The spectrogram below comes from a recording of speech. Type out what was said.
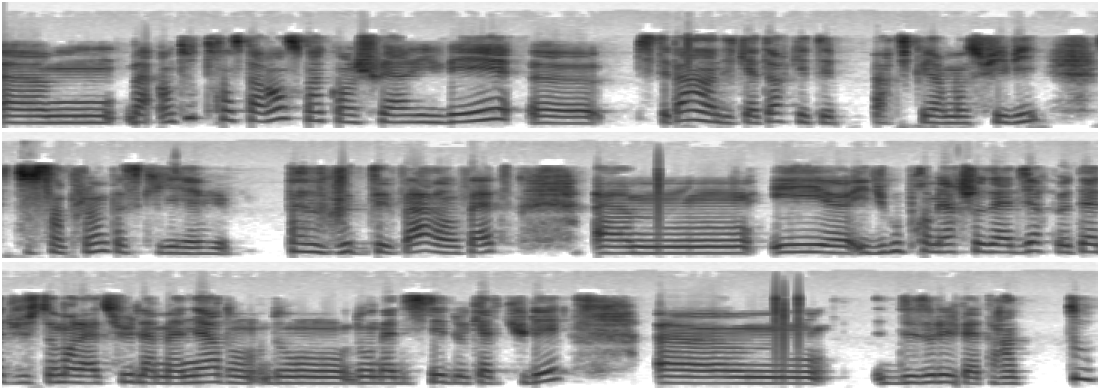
Euh, bah, en toute transparence, moi, quand je suis arrivée, euh, c'était pas un indicateur qui était particulièrement suivi, tout simplement parce qu'il y avait pas beaucoup de départ en fait. Euh, et, et, du coup, première chose à dire peut-être justement là-dessus, la manière dont, dont, dont, on a décidé de le calculer. Euh, désolée, je vais être un tout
